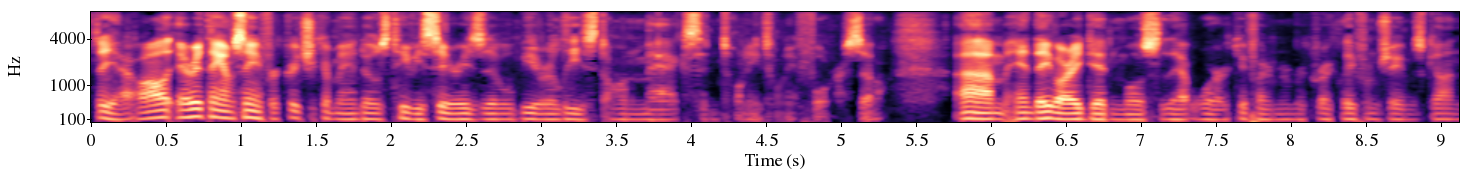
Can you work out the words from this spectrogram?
So yeah, all everything I'm saying for Creature Commandos TV series it will be released on Max in 2024. So, um, and they've already did most of that work, if I remember correctly, from James Gunn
